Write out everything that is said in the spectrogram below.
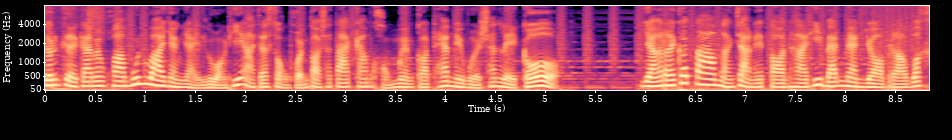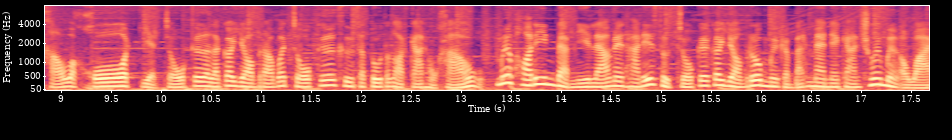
จนเกิดการเป็นความวุ่นวายอย่างใหญ่หลวงที่อาจจะส่งผลต่อชะตากรรมของเมืองกอตแทมในเวอร์ชันเลโก้ อย่างไรก็ตามหลังจากในตอนท้ายที่แบทแมนยอมรับว่าเขาอะโคตรเกลียดโจ๊กเกอร์แล้วก็ยอมรับว่าโจ๊กเกอร์คือศัตรูตลอดการของเขา เมื่อพอได้ยินแบบนี้แล้วในท้ายที่สุดโจ๊กเกอร์ก็ยอมร่วมมือกับแบทแมนในการช่วยเมืองเอาไว้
